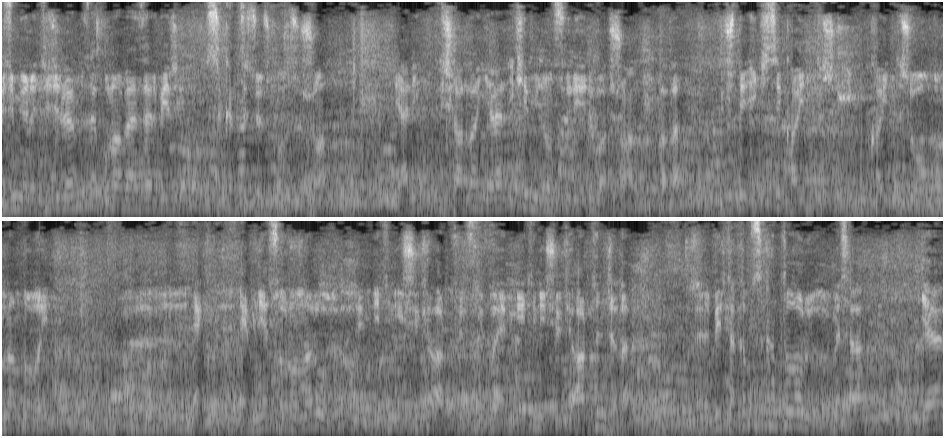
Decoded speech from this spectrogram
Bizim yöneticilerimiz de buna benzer bir sıkıntı söz konusu şu an. Yani dışarıdan gelen 2 milyon Suriyeli var şu an burada. Üçte ikisi kayıt dışı. Bu kayıt dışı olduğundan dolayı e, ek- emniyet sorunları oluyor. Emniyetin iş yükü artıyor. Bu emniyetin iş yükü artınca da e, bir takım sıkıntılar oluyor. Mesela gelen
